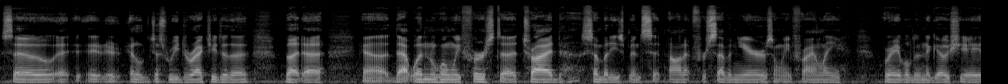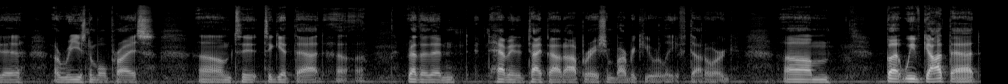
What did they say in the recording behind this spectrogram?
So it, it, it'll just redirect you to the, but uh, uh, that one when we first uh, tried, somebody's been sitting on it for seven years, and we finally were able to negotiate a, a reasonable price um, to to get that, uh, rather than having to type out operationbarbecuerelief.org. Um, but we've got that.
